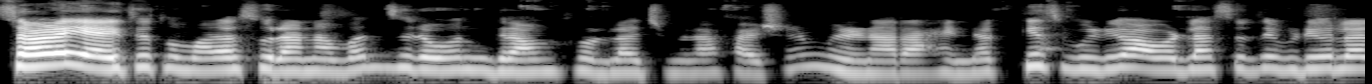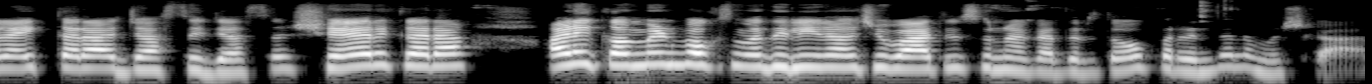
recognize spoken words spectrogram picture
सरळ यायचं तुम्हाला Surana one zero one ground फ्लोरला अजमेरा फॅशन मिळणार आहे. नक्कीच व्हिडिओ आवडला असेल तर व्हिडिओला लाईक करा जास्तीत जास्त शेअर करा आणि कमेंट बॉक्समध्ये लिहिण्याची बात विसरू नका. तर तोपर्यंत नमस्कार.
